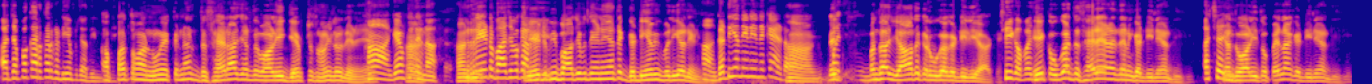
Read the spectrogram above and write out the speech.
ਅੱਜ ਆਪਾਂ ਘਰ ਘਰ ਗੱਡੀਆਂ ਪਹੁੰਚਾ ਦਿੰਦੇ ਆਪਾਂ ਤੁਹਾਨੂੰ ਇੱਕ ਨਾ ਦੁਸਹਿਰਾ ਜਾਂ ਦੀਵਾਲੀ ਗਿਫਟ ਸਮਝ ਲਓ ਦੇਣੇ ਆ। ਹਾਂ ਗਿਫਟ ਦੇਣਾ। ਰੇਟ ਵਾਜਬ ਕਰ ਰੇਟ ਵੀ ਵਾਜਬ ਦੇਣੇ ਆ ਤੇ ਗੱਡੀਆਂ ਵੀ ਵਧੀਆ ਦੇਣੀਆਂ। ਹਾਂ ਗੱਡੀਆਂ ਦੇਣੀਆਂ ਨੇ ਘੈਂਟ। ਹਾਂ ਬੰਦਾ ਯਾਦ ਕਰੂਗਾ ਗੱਡੀ ਦੀ ਆ ਕੇ। ਠੀਕ ਆ ਭਾਜੀ। ਇਹ ਕਹੂਗਾ ਦੁਸਹਿਰੇ ਵਾਲੇ ਦਿਨ ਗੱਡੀ ਲਿਆਂਦੀ ਸੀ। ਅੱਛਾ ਜਾਂ ਜੀ। ਦੀਵਾਲੀ ਤੋਂ ਪਹਿਲਾਂ ਗੱਡੀ ਲਿਆਂਦੀ ਸੀ।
